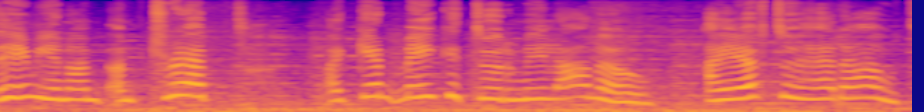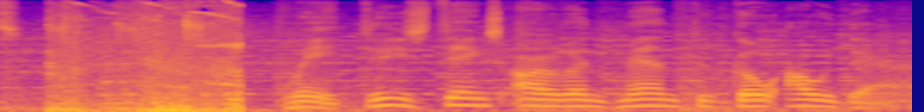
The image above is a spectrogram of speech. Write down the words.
Damien, I'm, I'm trapped. I can't make it to the Milano. I have to head out. Wait, these things aren't meant to go out there.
